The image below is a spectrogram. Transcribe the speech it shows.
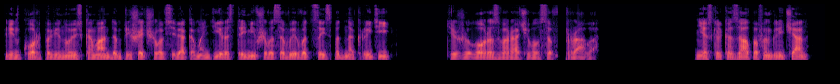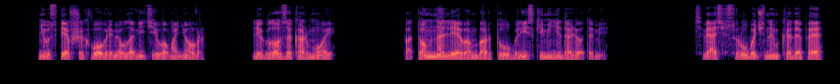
Линкор, повинуясь командам пришедшего в себя командира, стремившегося вырваться из-под накрытий, тяжело разворачивался вправо. Несколько залпов англичан, не успевших вовремя уловить его маневр, легло за кормой, потом на левом борту близкими недолетами. Связь с рубочным КДП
